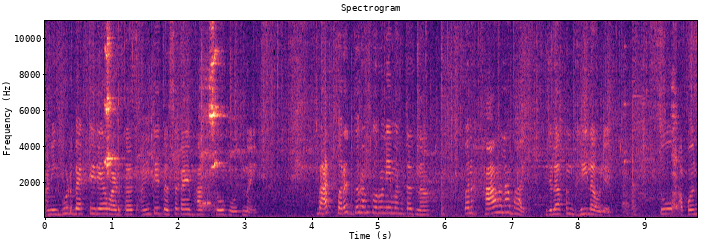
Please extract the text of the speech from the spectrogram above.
आणि गुड बॅक्टेरिया वाढतात आणि ते तसं काय भात तो होत नाही. भात परत गरम करू नये म्हणतात ना पण हा वाला भात ज्याला आपण दही लावले तो आपण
